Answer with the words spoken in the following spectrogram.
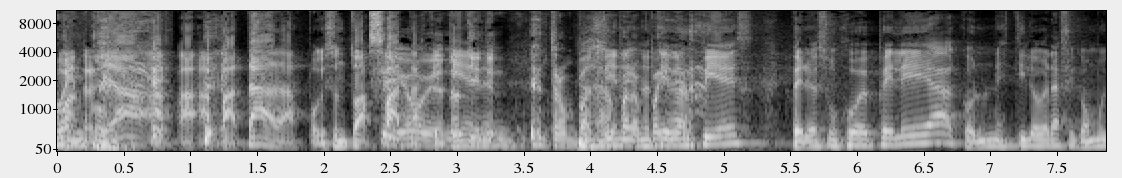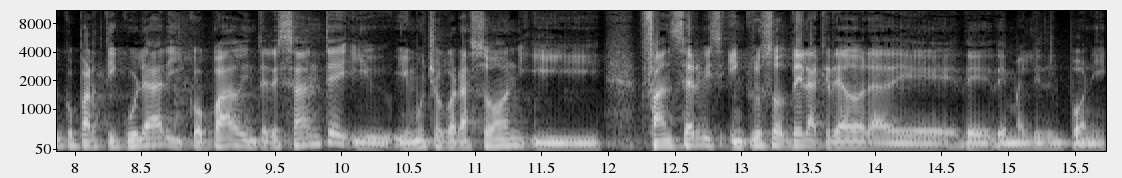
bueno, en banco. realidad a, a- a patadas, porque son todas Sí, patas obvio, que no tienen. tienen trompadas no tienen, para no tienen pies, pero es un juego de pelea con un estilo gráfico muy particular y copado, interesante y, y mucho corazón y fanservice, incluso de la creadora de, de- de My Little Pony.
